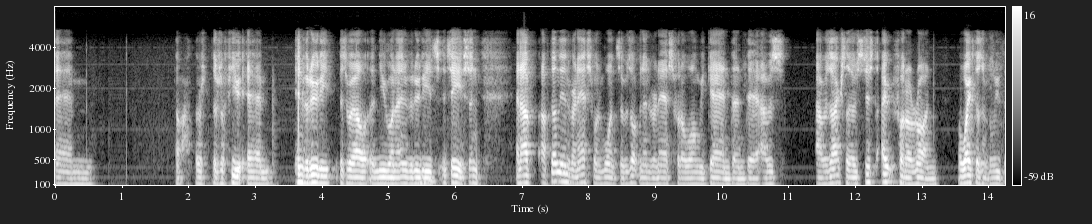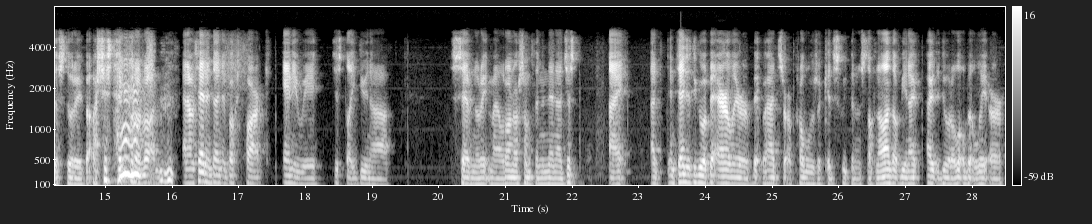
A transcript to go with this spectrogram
Um, oh, there's there's a few um, Inverurie as well, a new one at Inverurie. It's, it's ace, and and I've I've done the Inverness one once. I was up in Inverness for a long weekend, and uh, I was I was actually I was just out for a run. My wife doesn't believe this story, but I was just out for a run, and I was heading down to Bught Park anyway, just like doing a seven or eight mile run or something, and then I just I I intended to go a bit earlier, but we had sort of problems with kids sleeping and stuff, and I ended up being out, out the door a little bit later,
